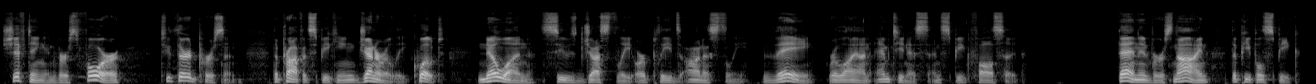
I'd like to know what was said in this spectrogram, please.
Shifting in verse 4 to third person, the prophet speaking generally, quote, no one sues justly or pleads honestly. They rely on emptiness and speak falsehood. Then, in verse 9, the people speak,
